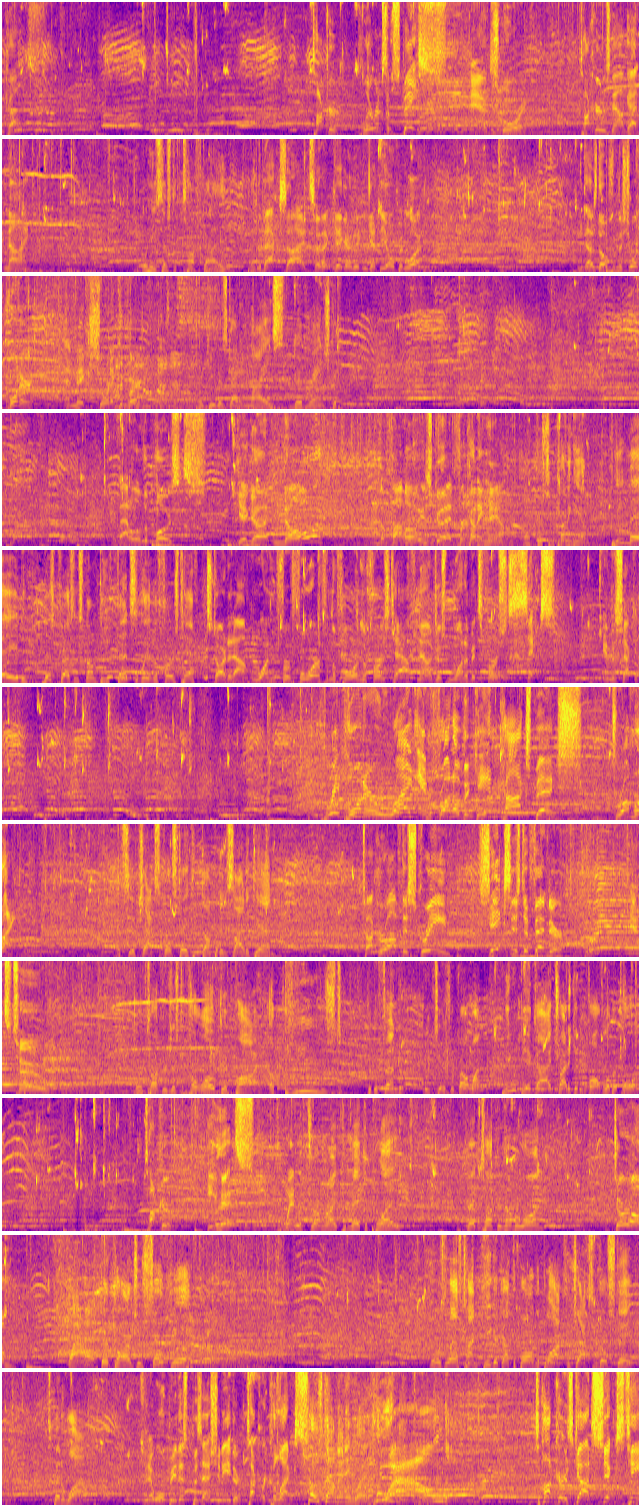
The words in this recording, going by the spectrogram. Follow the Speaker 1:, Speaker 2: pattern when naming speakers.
Speaker 1: Gamecocks. Tucker, clearance of space and scoring. Tucker's now got nine.
Speaker 2: Well, he's just a tough guy.
Speaker 1: On the backside so that Giga didn't get the open look. He does though from the short corner and makes sure to convert.
Speaker 2: Giga's got a nice mid-range
Speaker 1: Battle of the posts. Giga, no. The follow is good for Cunningham.
Speaker 2: Uh, Christian Cunningham, he made his presence known defensively in the first half.
Speaker 1: Started out one for four from the floor in the first half. Now just one of its first six in the second. Three-pointer right in front of the Gamecocks bench. Drumright.
Speaker 2: Let's see if Jacksonville State can dump it inside again.
Speaker 1: Tucker off the screen. Shakes his defender. Gets two.
Speaker 2: Well, Tucker just hello goodbye. Abused the defender. Two for Belmont. He would be a guy I'd try to get involved a little bit more.
Speaker 1: Tucker, he hits.
Speaker 2: When if Drumright can make a play. Greg Tucker, number one.
Speaker 1: Durham.
Speaker 2: Wow, their guards are so good. When was the last time Giga got the ball on the block for Jacksonville State? It's been a while.
Speaker 1: And it won't be this possession either. Tucker collects.
Speaker 2: Goes down anyway.
Speaker 1: Wow. Tucker's got 16.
